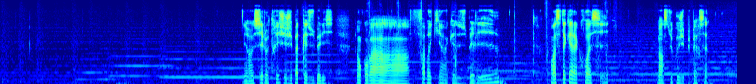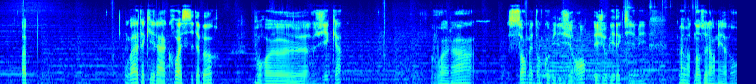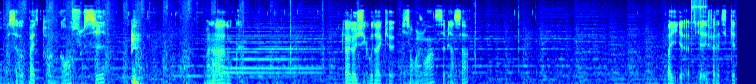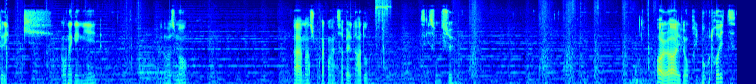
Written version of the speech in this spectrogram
Aurait aussi l'Autriche et j'ai pas de casus belli. Donc on va fabriquer un casus belli. On va s'attaquer à la Croatie. Mince, du coup j'ai plus personne. Hop. On va attaquer la Croatie d'abord. Pour euh, JK. Voilà. Sans mettre en co-belligérant. Et j'ai oublié d'activer ma maintenance de l'armée avant. Mais ça doit pas être un grand souci. voilà, donc... La logique voudrait qu'ils ont rejoint, c'est bien ça. Ah, il y, a des fanatiques catholiques. On a gagné. Heureusement. Ah mince, je peux pas convertir Belgrado. Est-ce qu'ils sont dessus Oh là là, ils l'ont pris beaucoup trop vite.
